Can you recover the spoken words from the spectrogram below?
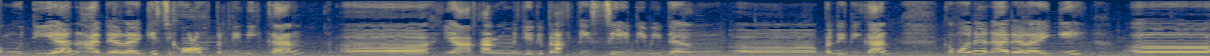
kemudian ada lagi psikolog pendidikan uh, yang akan menjadi praktisi di bidang uh, pendidikan. Kemudian ada lagi uh,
